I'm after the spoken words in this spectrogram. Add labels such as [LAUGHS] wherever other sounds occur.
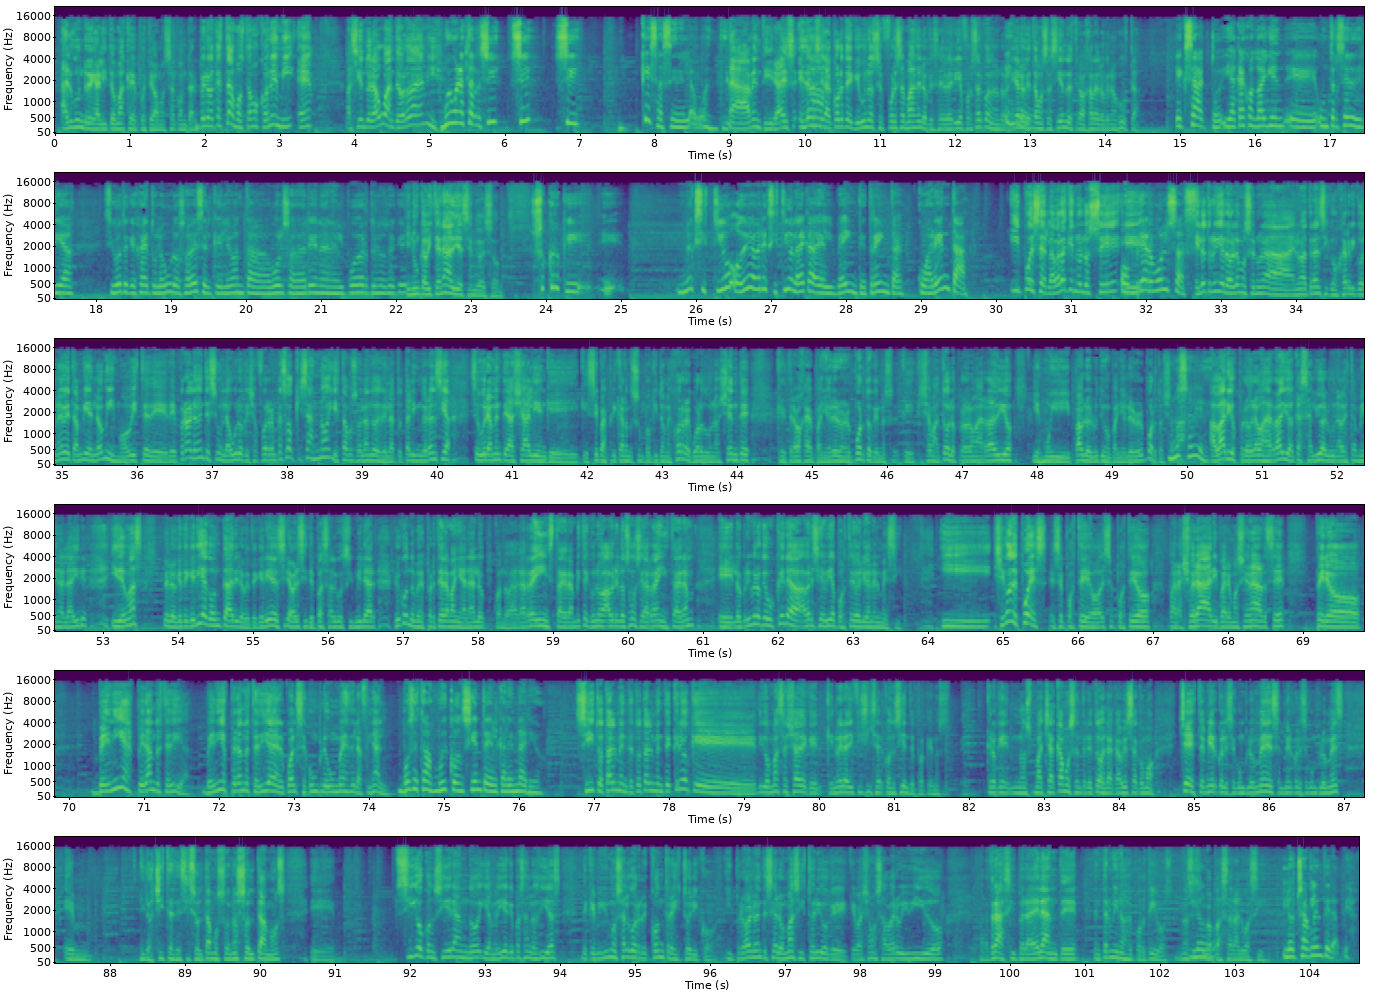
algún regalito más que después te vamos a contar. Pero acá estamos, estamos con Emi, ¿eh? haciendo el aguante, ¿verdad, Emi? Muy buenas tardes, sí, sí, sí. ¿Qué es hacer el aguante? Nah, mentira. Es, es darse la corte de que uno se esfuerza más de lo que se debería esforzar cuando en realidad lo que estamos haciendo es trabajar de lo que nos gusta. Exacto. Y acá es cuando alguien, eh, un tercero diría, si vos te quejás de tu laburo, ¿sabes? El que levanta bolsa de arena en el puerto y no sé Y qué. nunca viste a nadie haciendo eso. Yo creo que eh, no existió o debe haber existido en la década del 20, 30, 40. Y puede ser, la verdad que no lo sé. Hombrear Eh, bolsas. El otro día lo hablamos en una, en una transi con Harry Coneve también, lo mismo, ¿viste? De, de probablemente sea un laburo que ya fue reemplazado, quizás no, y estamos hablando desde la total ignorancia. Seguramente haya alguien que, que sepa explicarnos un poquito mejor. Recuerdo un oyente que trabaja de pañolero en el puerto, que, nos- que- que llama a todos los programas de radio y es muy. Pablo, el último pañolero del puerto. Llama No sabía. A varios programas de radio, acá salió alguna vez también al aire y demás. Pero lo que te quería contar y lo que te quería decir, a ver si te pasa algo similar, que cuando me desperté a la mañana, lo- cuando agarré Instagram, viste que uno abre los ojos y agarra Instagram, eh, lo primero que busqué era a ver si había posteo de Lionel Messi. Y llegó después ese posteo, ese posteo para llorar y para emocionarse, pero venía esperando este día, venía esperando este día en el cual se cumple un mes de la final. Vos estabas muy consciente del calendario. Sí, totalmente, totalmente. Creo que, digo, más allá de que, que no era difícil ser consciente, porque nos, eh, creo que nos machacamos entre todos la cabeza como, che, este miércoles se cumple un mes, el miércoles se cumple un mes, em, y los chistes de si soltamos o no soltamos. eh, sigo considerando, y a medida que pasan los días, de que vivimos algo recontra histórico. Y probablemente sea lo más histórico que, que vayamos a haber vivido para atrás y para adelante en términos deportivos. No sé si va a pasar algo así. Lo charlé en terapia.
